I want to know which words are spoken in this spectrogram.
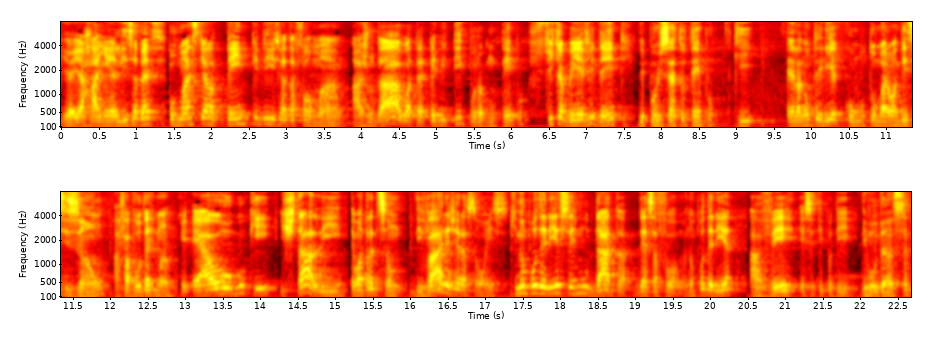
E aí a rainha Elizabeth, por mais que ela tente de certa forma ajudar ou até permitir por algum tempo, fica bem evidente depois de certo tempo que ela não teria como tomar uma decisão a favor da irmã. Porque é algo que está ali, é uma tradição de várias gerações que não poderia ser mudada dessa forma. Não poderia haver esse tipo de, de mudança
